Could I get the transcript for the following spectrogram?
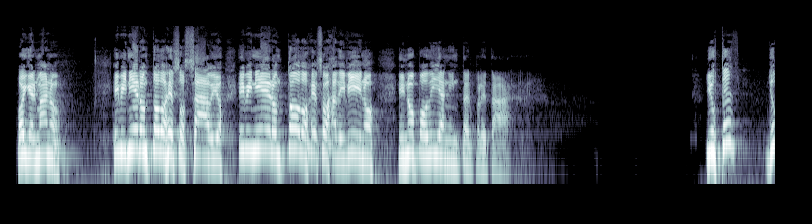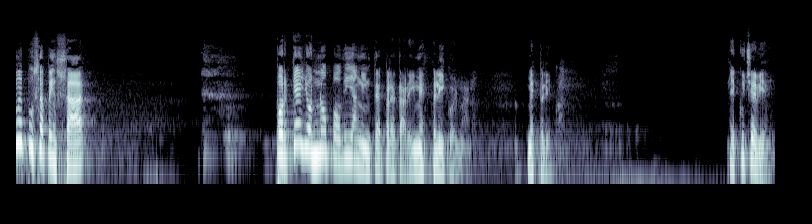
Oiga, hermano, y vinieron todos esos sabios, y vinieron todos esos adivinos, y no podían interpretar. Y usted, yo me puse a pensar, ¿por qué ellos no podían interpretar? Y me explico, hermano, me explico. Escuche bien.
